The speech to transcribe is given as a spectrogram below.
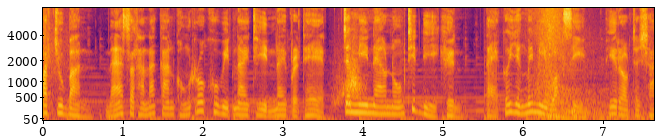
ปัจจุบันแม้สถานการณ์ของโรคโควิด -19 ในประเทศ จะมีแนวโน้มที่ดีขึ้น แต่ก็ยังไม่มีวัคซีนที่เราจะใช้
